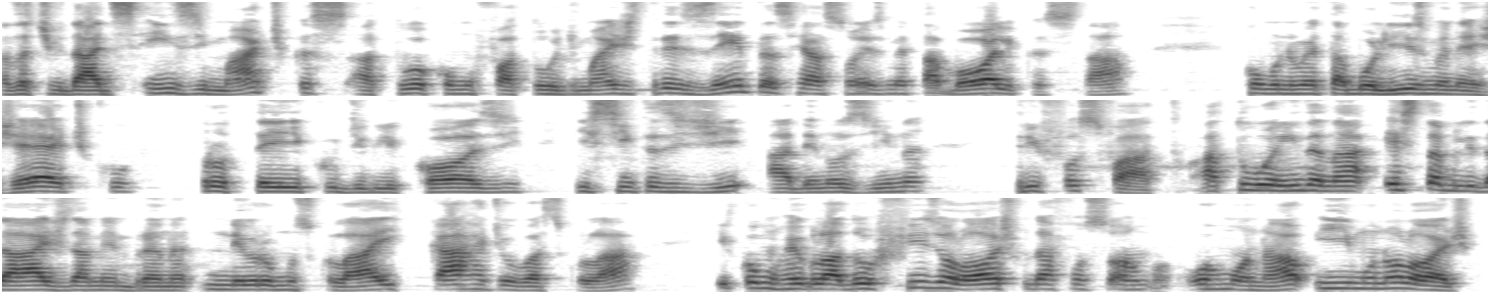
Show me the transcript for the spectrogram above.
nas atividades enzimáticas, atua como fator de mais de 300 reações metabólicas, tá? Como no metabolismo energético, proteico de glicose e síntese de adenosina trifosfato. Atua ainda na estabilidade da membrana neuromuscular e cardiovascular e como regulador fisiológico da função hormonal e imunológica.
